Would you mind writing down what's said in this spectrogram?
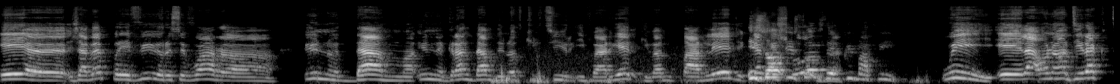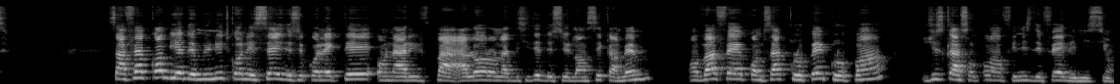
et euh, j'avais prévu recevoir euh, une dame, une grande dame de notre culture ivoirienne qui va nous parler de quelque ils sont, chose. Ils sont ma fille. Oui, et là, on est en direct. Ça fait combien de minutes qu'on essaye de se connecter, on n'arrive pas. Alors, on a décidé de se lancer quand même on va faire comme ça, clopin, clopin, jusqu'à ce qu'on finisse de faire l'émission.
